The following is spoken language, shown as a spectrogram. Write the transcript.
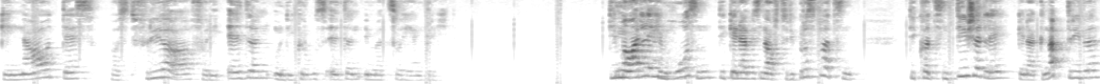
genau das hast früher auch von die Eltern und die Großeltern immer zu hören gekriegt. Die Madle im Hosen, die gehen ein bisschen auf zu die Brustplatzen. Die kurzen T-Shirtle gehen knapp drüber.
